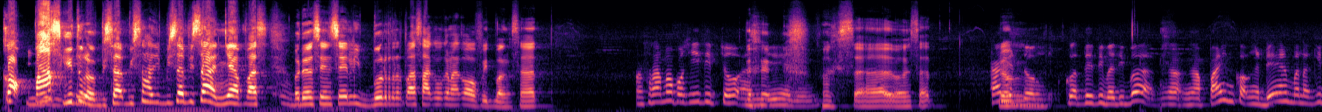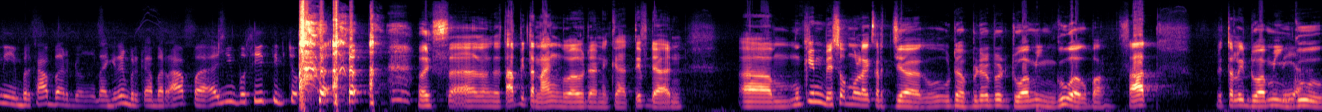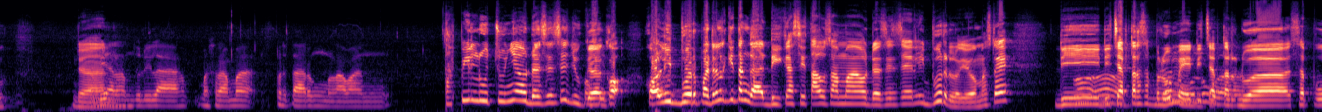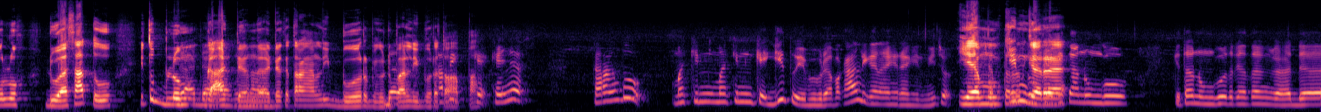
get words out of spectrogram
Kok pas gitu loh bisa bisa bisa bisanya pas udah sensei libur pas aku kena covid bangsat Mas Rama positif, Cok. Anjing anjing. bangsat bangsat Kaget dong. Kok tiba-tiba nga- ngapain kok nge-DM anak ini berkabar dong. Tak kira berkabar apa? Anjing positif, Cok. bangsat bangsat. tapi tenang gua udah negatif dan em, mungkin besok mulai kerja aku udah bener-bener dua minggu aku bangsat literally dua minggu Tapi dan alhamdulillah Mas Rama bertarung melawan tapi lucunya udah sensei juga kok kok libur? Padahal kita nggak dikasih tahu sama udah sensei libur loh yo. Maksudnya di di chapter sebelumnya di chapter 2 10 21 itu belum Nggak ada nggak ada ada keterangan libur minggu depan libur atau Tapi apa. kayak- kayaknya sekarang tuh makin makin kayak gitu ya beberapa kali kan akhir-akhir ini, Cok. Chapter mungkin gara- kita nunggu kita nunggu ternyata nggak ada.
